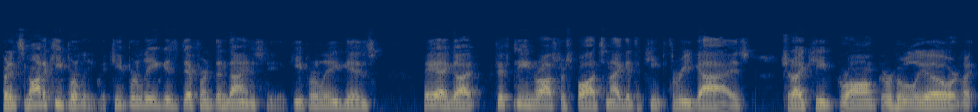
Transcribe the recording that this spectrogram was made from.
but it's not a keeper league. A keeper league is different than Dynasty. A keeper league is, hey, I got 15 roster spots and I get to keep three guys. Should I keep Gronk or Julio or like?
